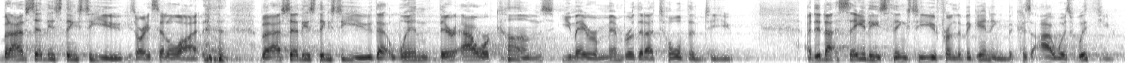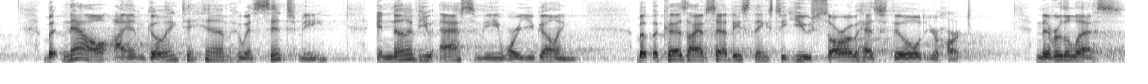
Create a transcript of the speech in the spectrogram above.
But I've said these things to you. He's already said a lot. but I've said these things to you that when their hour comes, you may remember that I told them to you. I did not say these things to you from the beginning because I was with you. But now I am going to him who has sent me, and none of you asked me, Where are you going? But because I have said these things to you, sorrow has filled your heart. Nevertheless,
